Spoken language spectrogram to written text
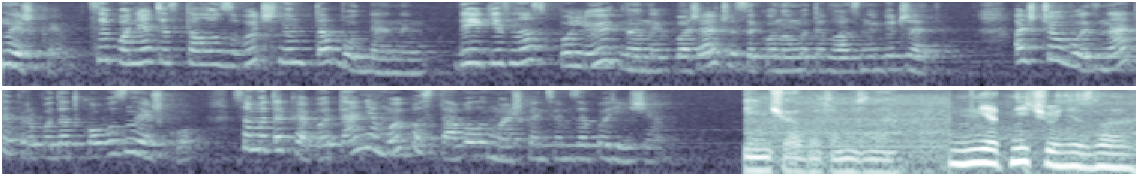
Знижки це поняття стало звичним та буденним. Деякі з нас полюють на них, бажаючи зекономити власний бюджет. А що ви знаєте про податкову знижку? Саме таке питання ми поставили мешканцям Запоріжжя. Я ничего об этом не знаю. Нет, ничего не знаю.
